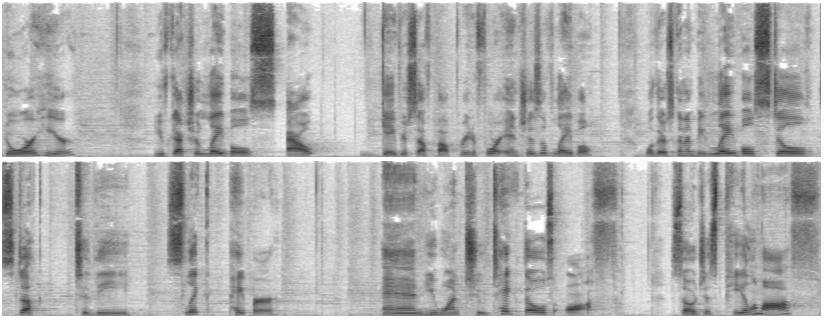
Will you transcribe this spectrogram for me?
door here. You've got your labels out, gave yourself about three to four inches of label. Well, there's gonna be labels still stuck to the slick paper and you want to take those off. So just peel them off.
